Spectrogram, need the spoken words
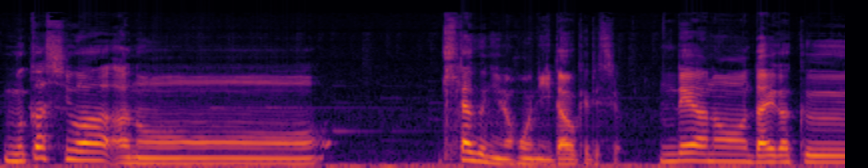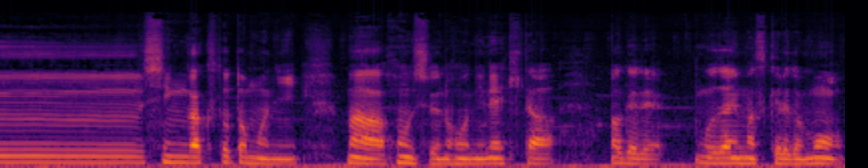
昔は、あの北国の方にいたわけですよ。で、あの、大学進学とともに、まあ、本州の方にね、来たわけでございますけれども、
